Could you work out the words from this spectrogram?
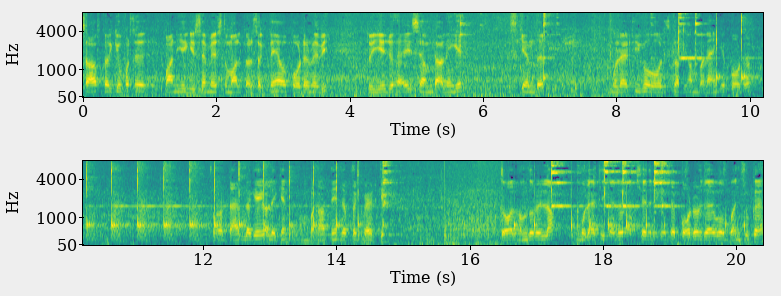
साफ़ करके ऊपर से पानी एक हिस्से में इस्तेमाल कर सकते हैं और पाउडर में भी। तो ये जो है, इसे हम डालेंगे इसके अंदर मुलेठी को और इसका भी हम बनाएँगे पाउडर। टाइम लगेगा, लेकिन हम बनाते हैं जब तक बैठ के। तो अल्हम्दुलिल्लाह मुलेठी का जो है, अच्छे तरीके से पाउडर जो है, वो बन चुका है।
